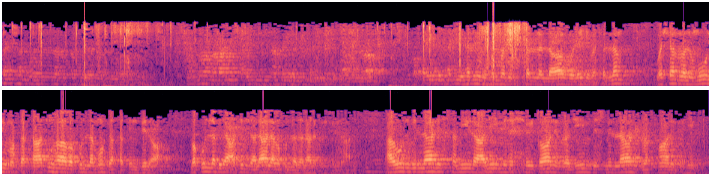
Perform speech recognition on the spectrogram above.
هدي محمد صلى الله عليه وسلم وشر الأمور محدثاتها وكل محدثة بدعة وكل بدعة دلالة وكل دلالة في النار. أعوذ بالله السميع العليم من الشيطان الرجيم. بسم الله الرحمن الرحيم.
